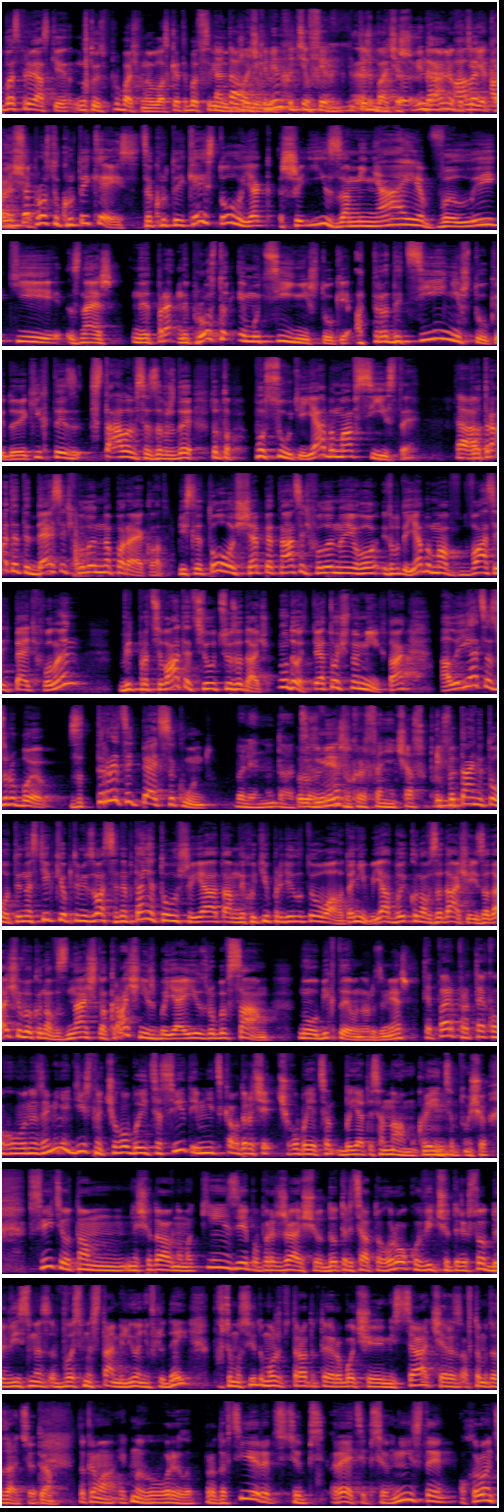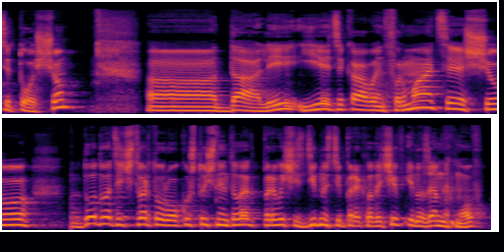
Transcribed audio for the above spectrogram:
без прив'язки. Ну, тобто, пробач мене, будь ласка, я тебе все рівно дуже люблю. він хотів, ти ж бачиш, він Да, реально але, хотів як але краще. це просто крутий кейс. Це крутий кейс того, як ШИІ заміняє великі, знаєш, не, пре- не просто емоційні штуки, а традиційні штуки, до яких ти ставився завжди. Тобто, по суті, я би мав сісти. Так. Потратити 10 хвилин на переклад. Після того ще 15 хвилин на його. Тобто я би мав 25 хвилин відпрацювати цю, цю задачу. Ну, дивись, я точно міг, так? Але я це зробив за 35 секунд. Блін, ну да, це Розумієш? використання часу. І питання того, ти настільки оптимізувався, це не питання того, що я там не хотів приділити увагу. Та ні, я виконав задачу, і задачу виконав значно краще, ніж би я її зробив сам. Ну об'єктивно, розумієш? Тепер про те, кого вони замінять, дійсно, чого боїться світ, і мені цікаво, до речі, чого бояться боятися нам, українцям, тому що в світі от там нещодавно Маккінзі попереджає, що до 30-го року від 400 до 800 800 мільйонів людей по всьому світу можуть втратити робочі місця через автоматизацію. Так. Зокрема, як ми говорили, продавці, рецепці- рецепціоністи, охоронці тощо. Далі є цікава інформація, що до 24-го року штучний інтелект перевищить здібності перекладачів іноземних мов.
